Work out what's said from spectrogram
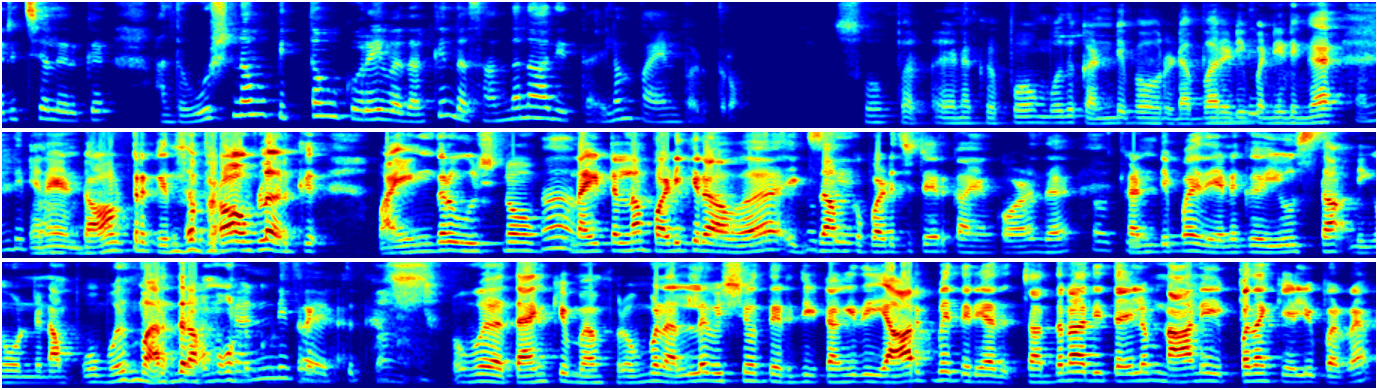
எரிச்சல் இருக்கு அந்த உஷ்ணம் பித்தம் குறைவதற்கு இந்த சந்தனாதி தைலம் பயன்படுத்துகிறோம் சூப்பர் எனக்கு போகும்போது கண்டிப்பா ஒரு டப்பா ரெடி. பண்ணிடுங்க. கண்டிப்பா. ஏன்னா என் டாக்டருக்கு இந்த ப்ராப்ளம் இருக்கு. பயங்கர உஷ்ணம். ஆ. நைட் எல்லாம் படிக்கிறா அவ. எக்ஸாமுக்கு படிச்சுட்டே இருக்கா என் குழந்தை. Okay, கண்டிப்பா இது எனக்கு யூஸ் தான். நீங்க ஒண்ணு நான் போகும்போது மறந்துடாம ரொம்ப தேங்க்யூ மேம் ரொம்ப நல்ல விஷயம் தெரிஞ்சுக்கிட்டாங்க. இது யாருக்குமே தெரியாது. சந்தனாதி தைலம் நானே இப்பதான் கேள்விப்படுறேன்.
